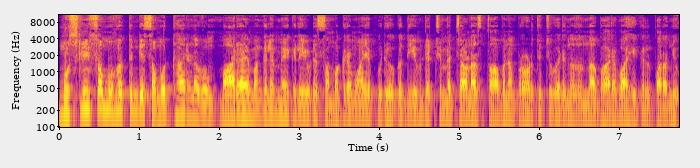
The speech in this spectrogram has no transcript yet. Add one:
മുസ്ലിം സമൂഹത്തിന്റെ സമുദ്ധാരണവും മാരായമംഗലം മേഖലയുടെ സമഗ്രമായ പുരോഗതിയും ലക്ഷ്യം സ്ഥാപനം പ്രവർത്തിച്ചു വരുന്നതെന്ന് ഭാരവാഹികൾ പറഞ്ഞു.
